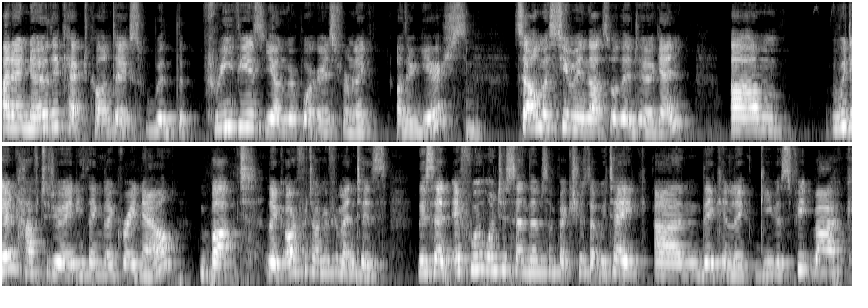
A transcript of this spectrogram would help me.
And I know they kept contacts with the previous young reporters from like other years. Mm. So I'm assuming that's what they do again. Um, we don't have to do anything like right now, but like our photography mentors, they said if we want to send them some pictures that we take and they can like give us feedback,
